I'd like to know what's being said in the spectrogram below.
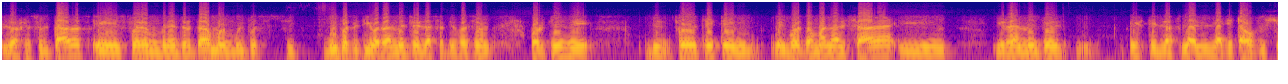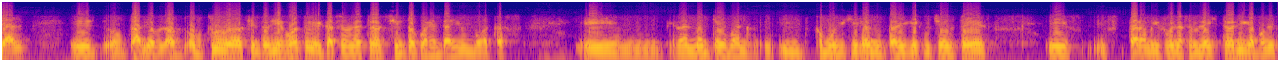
Los resultados eh, fueron dentro de muy, muy, muy positivos realmente la satisfacción porque de, fue este, el voto a mano alzada y, y realmente este, la, que estaba oficial eh, obtuvo 110 votos y el caso nuestro 141 votos. Eh, realmente, bueno, y como dijeron, para que escuché de ustedes, es, para mí fue una asamblea histórica porque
